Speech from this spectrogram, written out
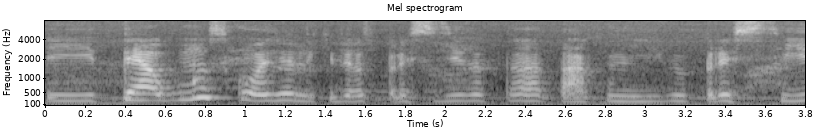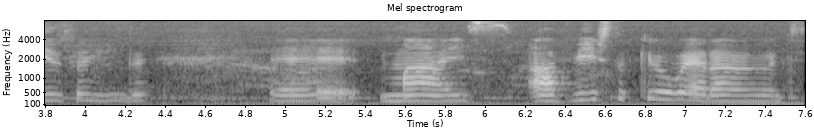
e tem algumas coisas ali que Deus precisa tratar comigo, eu preciso ainda. É, mas a vista que eu era antes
